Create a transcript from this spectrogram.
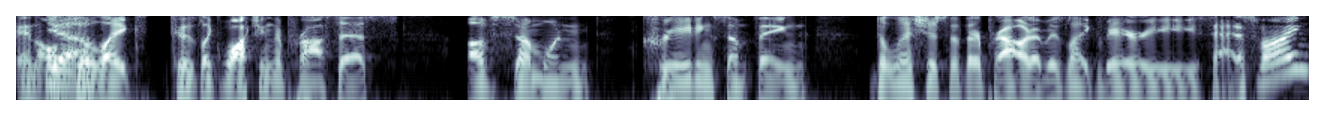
and also Yeah. like because like watching the process of someone creating something delicious that they're proud of is like very satisfying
